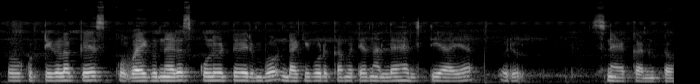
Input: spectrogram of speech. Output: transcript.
അപ്പോൾ കുട്ടികളൊക്കെ സ്കൂ വൈകുന്നേരം സ്കൂൾ വിട്ട് വരുമ്പോൾ ഉണ്ടാക്കി കൊടുക്കാൻ പറ്റിയ നല്ല ഹെൽത്തിയായ ഒരു സ്നാക്കാണ് കേട്ടോ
